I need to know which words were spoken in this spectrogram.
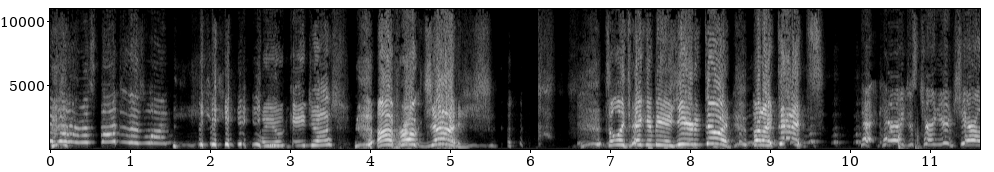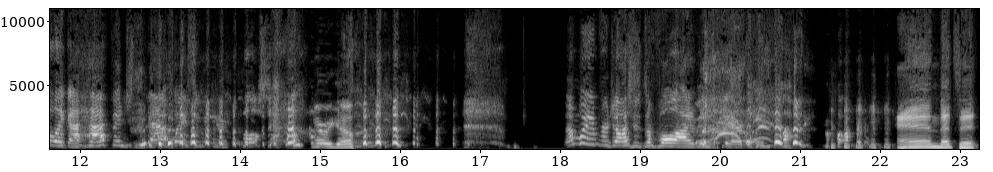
don't know how to respond to this one. Are you okay, Josh? I broke Josh. It's only taken me a year to do it, but I did it. Ca- Carrie, just turn your chair like a half inch that way so you can get full shot. There we go. I'm waiting for Josh is to fall out of his chair. And that's it.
